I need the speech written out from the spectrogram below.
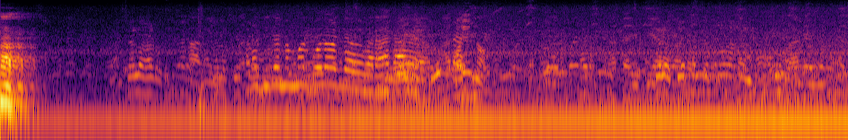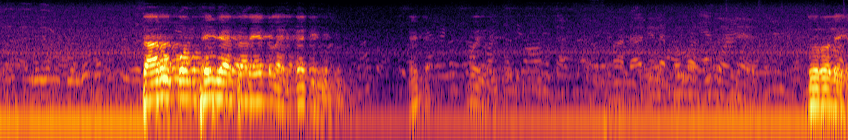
આવતા રવિવારે મેં બીજો નંબર બોલો એટલે વરસાદ આવે. તારું કોમ થઈ જાય તારે એકલા કરી દોરો લઈ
